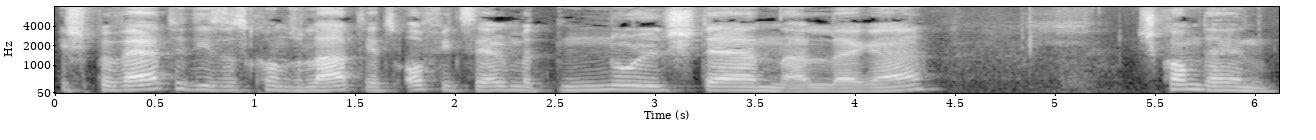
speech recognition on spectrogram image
Ich bewerte dieses Konsulat jetzt offiziell mit null Sternen, Alter, gell? Ich komme dahin.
